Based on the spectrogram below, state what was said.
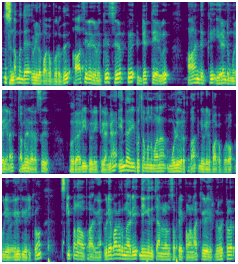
ஃப்ரெண்ட்ஸ் நம்ம இந்த வீடியோவில் பார்க்க போகிறது ஆசிரியர்களுக்கு சிறப்பு டெட் தேர்வு ஆண்டுக்கு இரண்டு முறை என தமிழக அரசு ஒரு அறிவிப்பு வெளியிட்டிருக்காங்க. இந்த அறிவிப்பு சம்பந்தமான முழு தான் இந்த வீடியோவில் பார்க்க போகிறோம் வீடியோ இறுதி வரைக்கும் ஸ்கிப் பண்ணாமல் பாருங்கள் வீடியோ பார்க்கறது முன்னாடி நீங்கள் இந்த சேனலில் சப்ஸ்கிரைப் பண்ணலாம் கீழே இருக்கிற கலர்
